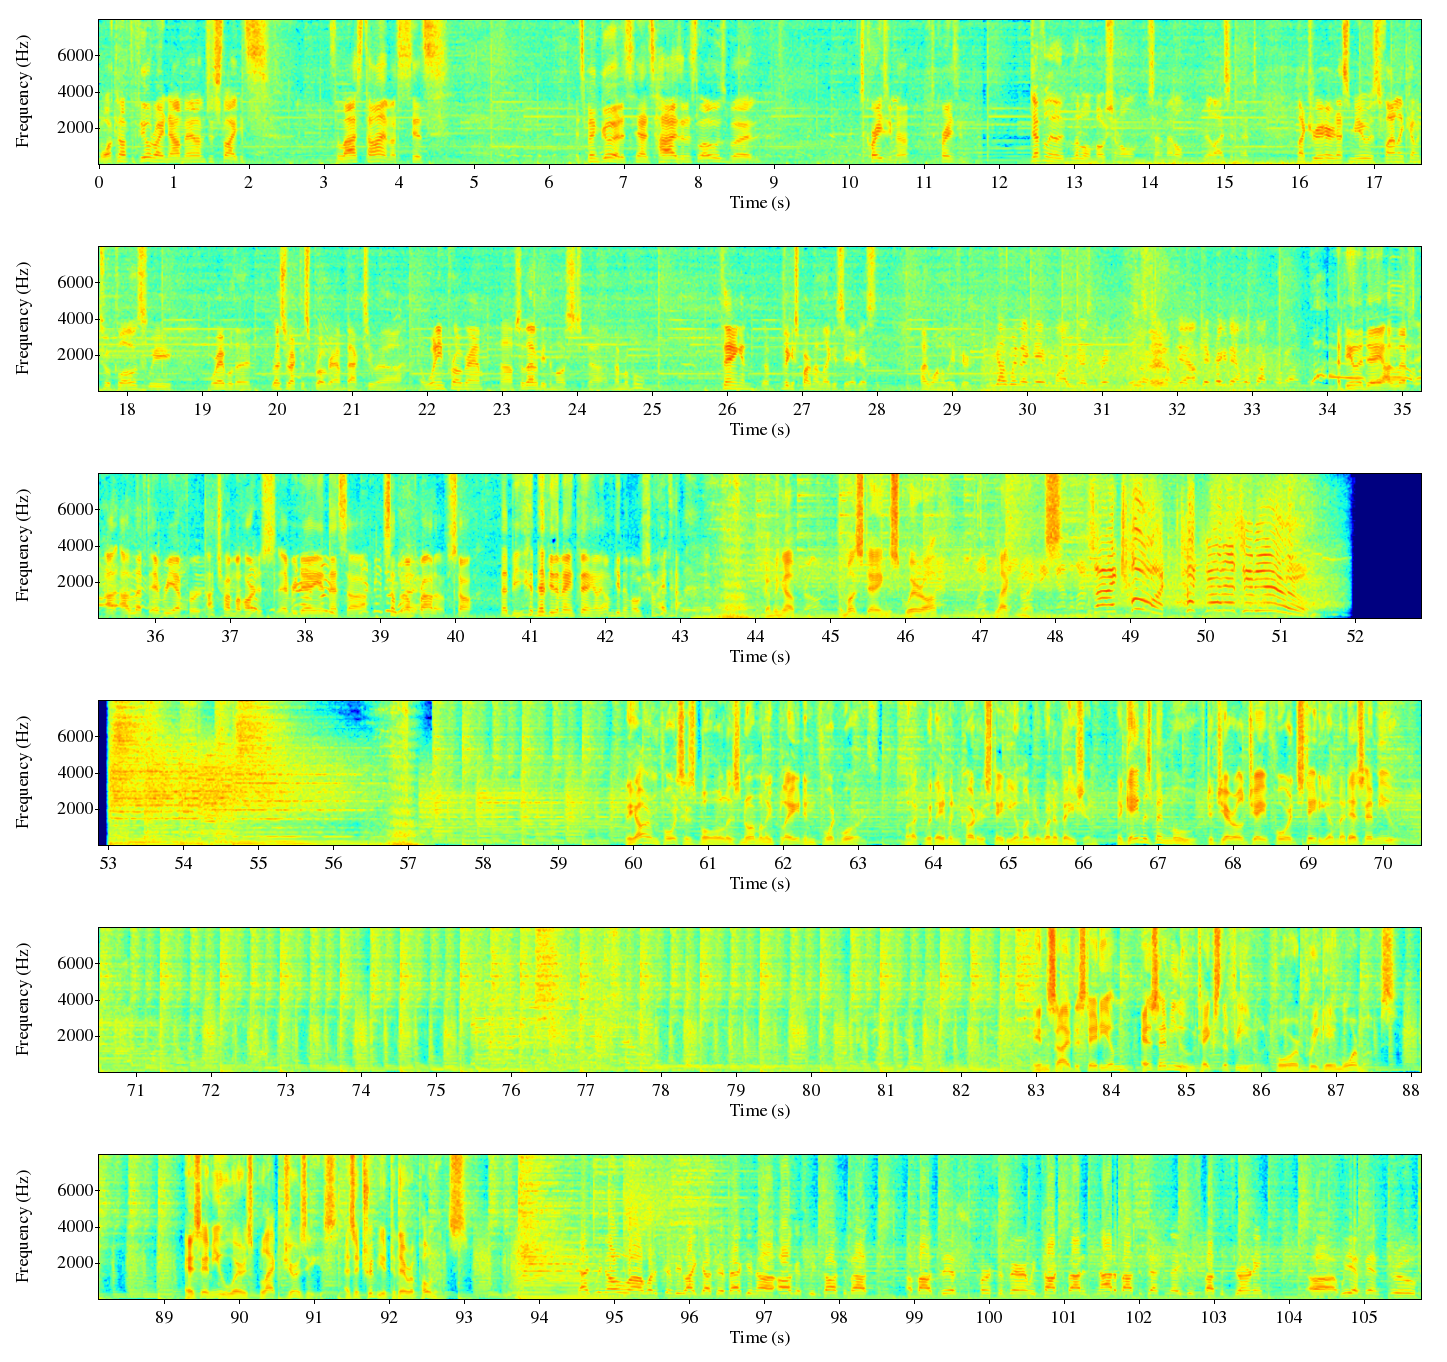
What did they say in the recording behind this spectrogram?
walking off the field right now, man, I'm just like it's it's the last time. It's it's it's been good. It's had its highs and its lows, but it's crazy, man. It's crazy. Definitely a little emotional and sentimental, realizing that my career here at SMU is finally coming to a close. We were able to resurrect this program back to a, a winning program, um, so that'll be the most uh, memorable thing and the biggest part of my legacy, I guess, that I'd want to leave here. We got to win that game tomorrow. You guys agree? Yeah. Yeah, okay, break it down. We'll talk about it. At the end of the day, I left I, I left every effort. I tried my hardest every day, and that's uh, something I'm proud of. So that'd be that'd be the main thing. I mean, I'm getting emotional right now. Coming up, the Mustangs square off with the Black Knights. Side caught! Touchdown SMU! The Armed Forces Bowl is normally played in Fort Worth, but with Amon Carter Stadium under renovation, the game has been moved to Gerald J. Ford Stadium at SMU. Inside the stadium, SMU takes the field for pregame warm-ups. SMU wears black jerseys as a tribute to their opponents. Guys, we know uh, what it's going to be like out there. Back in uh, August, we talked about about this persevering. We talked about it's not about the destination; it's about the journey. Uh, we have been through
